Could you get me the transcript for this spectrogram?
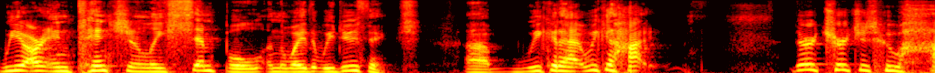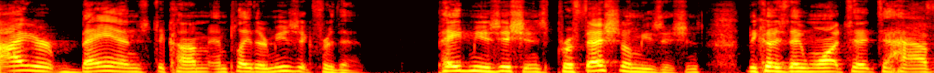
we are intentionally simple in the way that we do things. Uh, we could have we could hi- there are churches who hire bands to come and play their music for them paid musicians, professional musicians, because they want to, to have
